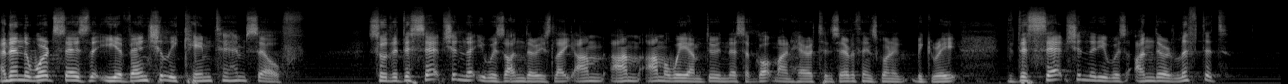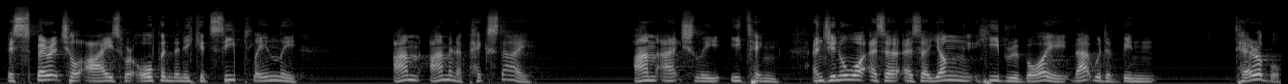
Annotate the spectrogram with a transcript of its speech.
And then the word says that he eventually came to himself. So the deception that he was under, is like, I'm, I'm, I'm away, I'm doing this, I've got my inheritance, everything's going to be great. The deception that he was under lifted. His spiritual eyes were opened and he could see plainly I'm, I'm in a pigsty. I'm actually eating. And you know what? As a, as a young Hebrew boy, that would have been terrible.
